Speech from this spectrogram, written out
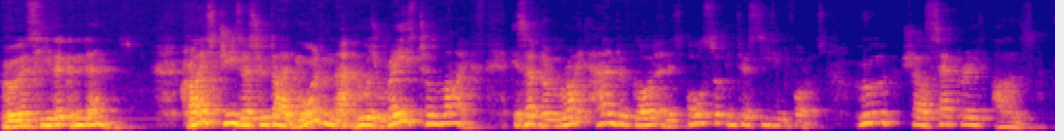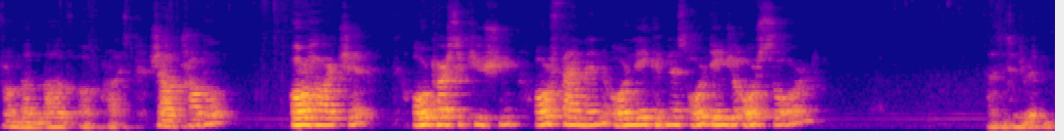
Who is he that condemns? Christ Jesus, who died more than that, who was raised to life, is at the right hand of God and is also interceding for us. Who shall separate us from the love of Christ? Shall trouble, or hardship, or persecution, or famine, or nakedness, or danger, or sword? As it is written,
